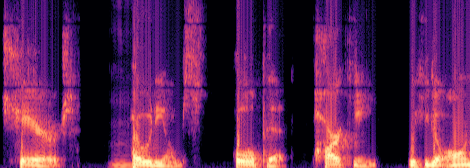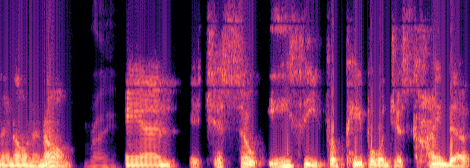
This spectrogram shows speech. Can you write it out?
chairs mm. podiums pulpit parking we could go on and on and on. Right. And it's just so easy for people to just kind of,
